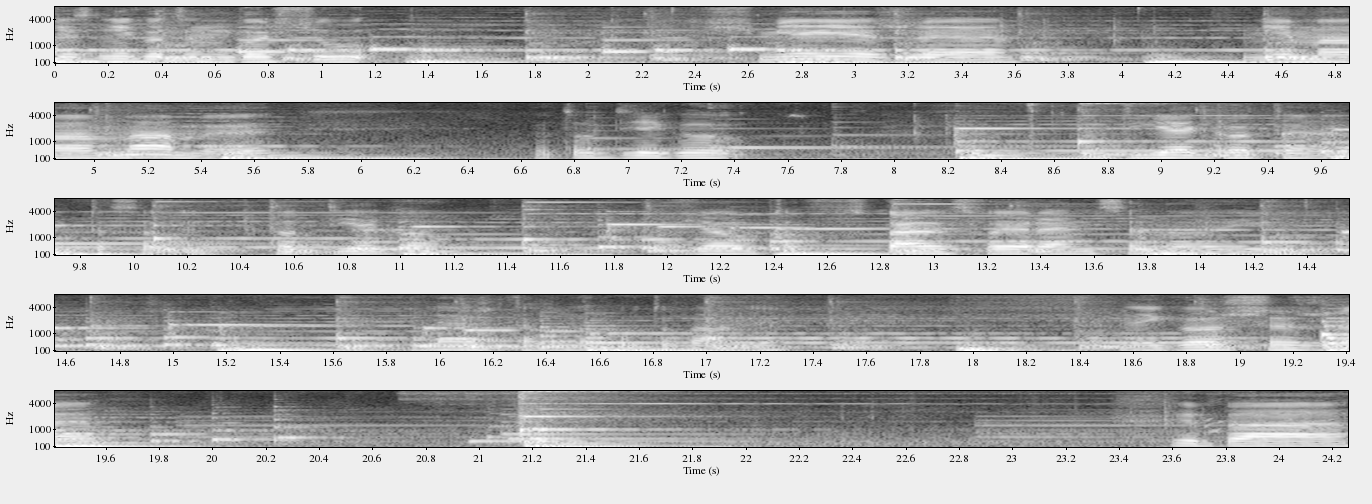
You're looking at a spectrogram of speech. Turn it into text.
się z niego ten gościu śmieje, że nie ma mamy. No to Diego Diego ten, to, so, to Diego wziął to w w swoje ręce, no i leży tam nokutowany. Najgorsze, że chyba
